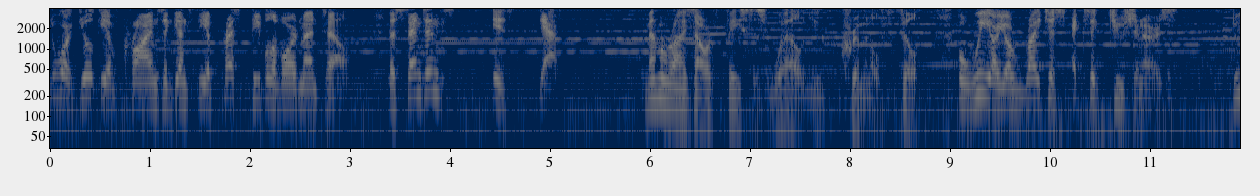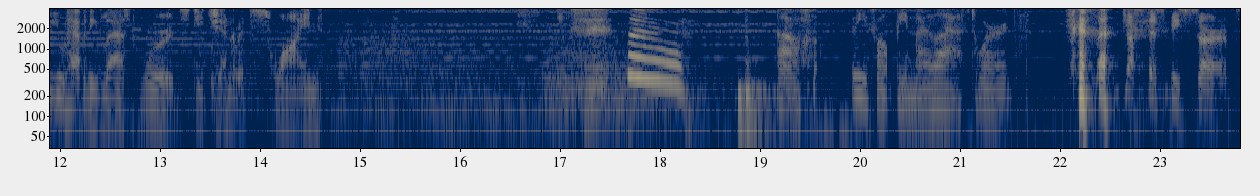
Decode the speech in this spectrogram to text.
You are guilty of crimes against the oppressed people of Ord Mantell. The sentence is death. Memorize our faces well, you criminal filth, for we are your righteous executioners. Do you have any last words, degenerate swine? Oh, these won't be my last words. Let justice be served.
